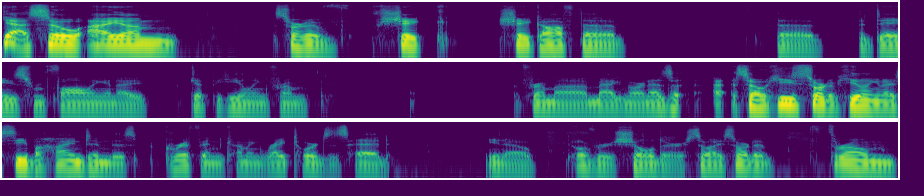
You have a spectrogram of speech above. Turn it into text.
Yeah, so I um sort of shake shake off the the the daze from falling and I get the healing from from uh Magnor and as uh, so he's sort of healing and I see behind him this griffin coming right towards his head, you know, over his shoulder. So I sort of throw him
